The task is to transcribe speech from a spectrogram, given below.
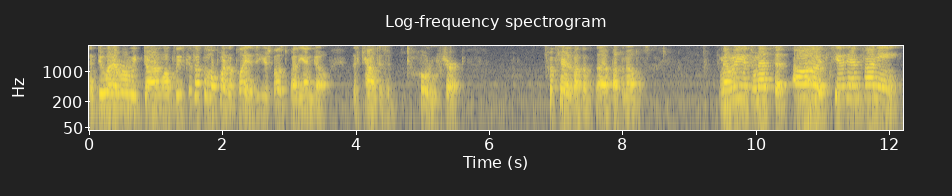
and do whatever we darn well please? Because that's the whole point of the play is that you're supposed to, by the end, go, this count is a total jerk. Who cares about the uh, about the nobles?" Marie Antoinette said, "Oh, it's cute and funny."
